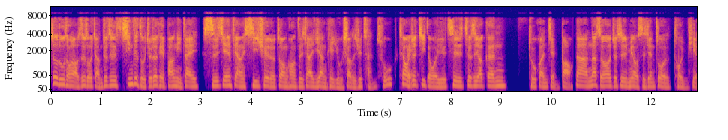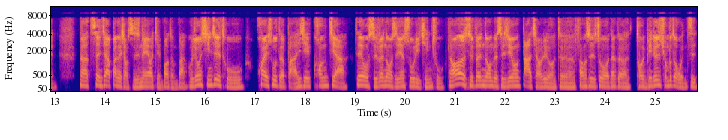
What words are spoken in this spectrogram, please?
就如同老师所讲，就是心智图绝对可以帮你在时间非常稀缺的状况之下，一样可以有效的去产出。像我就记得我有一次就是要跟主管简报，那那时候就是没有时间做投影片，那剩下半个小时之内要简报怎么办？我就用心智图快速的把一些框架，再用十分钟的时间梳理清楚，然后二十分钟的时间用大桥流的方式做那个投影片，就是全部走文字，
